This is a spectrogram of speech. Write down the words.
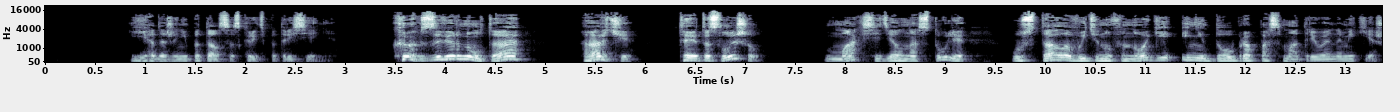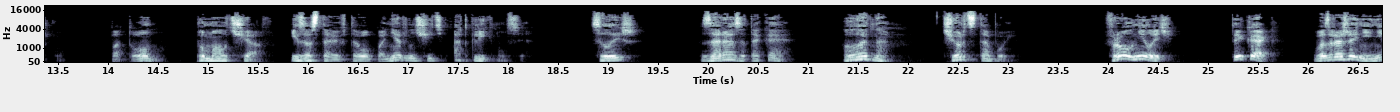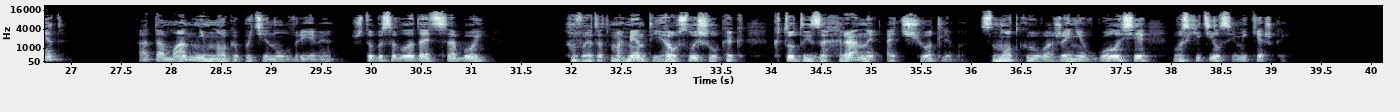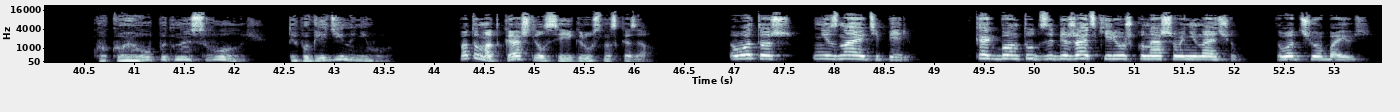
Я даже не пытался скрыть потрясение. Как завернул-то, а? Арчи, ты это слышал? Мак сидел на стуле, устало вытянув ноги и недобро посматривая на Микешку. Потом, помолчав и заставив того понервничать, откликнулся. «Слышь, зараза такая. Ладно, черт с тобой. Фрол Нилыч, ты как? Возражений нет?» Атаман немного потянул время, чтобы совладать с собой. В этот момент я услышал, как кто-то из охраны отчетливо, с ноткой уважения в голосе, восхитился Микешкой. «Какая опытная сволочь! Ты погляди на него!» Потом откашлялся и грустно сказал. «Вот уж не знаю теперь. Как бы он тут забежать Кирюшку нашего не начал. Вот чего боюсь.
